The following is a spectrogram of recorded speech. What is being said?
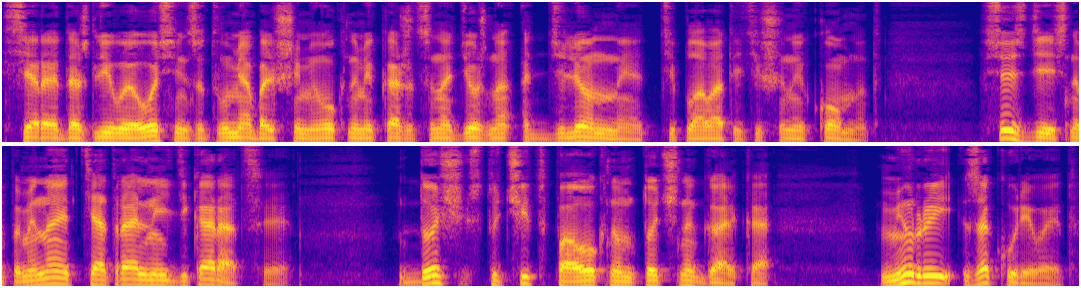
Серая дождливая осень за двумя большими окнами кажется надежно отделенной от тепловатой тишины комнат – все здесь напоминает театральные декорации. Дождь стучит по окнам точно галька. Мюррей закуривает.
